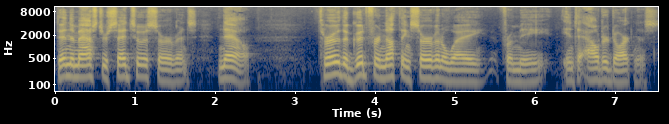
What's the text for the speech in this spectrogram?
Then the master said to his servants, Now, throw the good for nothing servant away from me into outer darkness,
